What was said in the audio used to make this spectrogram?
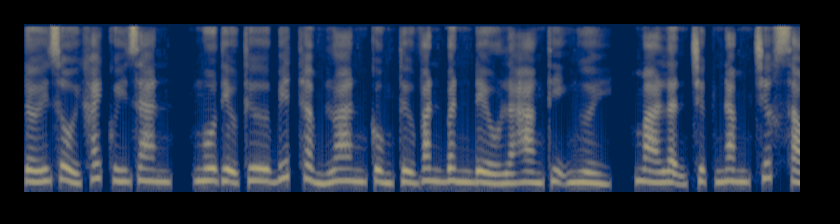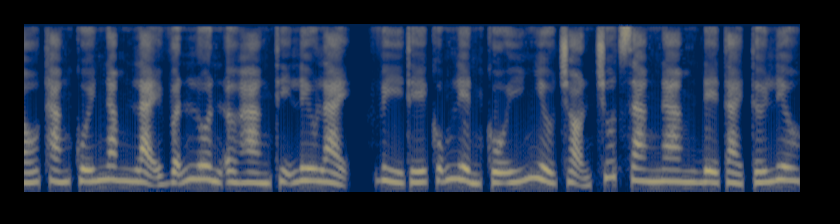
Tới rồi khách quý gian, ngô tiểu thư biết thẩm loan cùng từ văn bân đều là hàng thị người, mà lận trực năm trước 6 tháng cuối năm lại vẫn luôn ở hàng thị lưu lại, vì thế cũng liền cố ý nhiều chọn chút giang nam đề tài tới lưu,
